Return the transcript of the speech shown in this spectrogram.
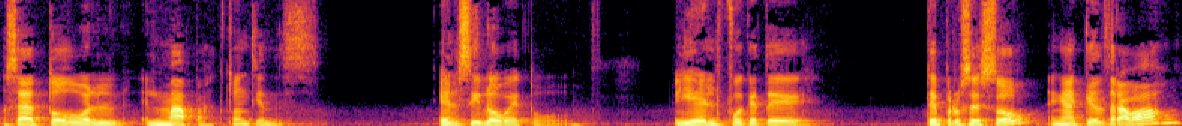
o sea, todo el, el mapa. ¿Tú entiendes? Él sí lo ve todo. Y Él fue que te, te procesó en aquel trabajo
